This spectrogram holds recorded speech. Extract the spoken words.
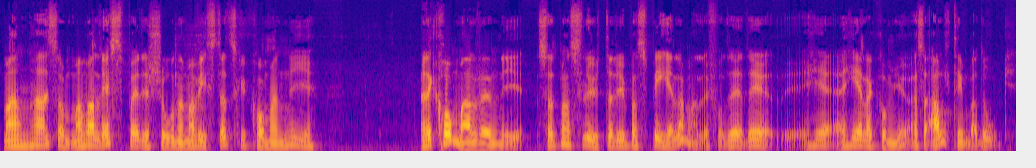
man, hade som, man var less på editionen, man visste att det skulle komma en ny. Men det kom aldrig en ny, så att man slutade ju bara spela Malifo. Det, det, he, hela community, alltså allting bara dog.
